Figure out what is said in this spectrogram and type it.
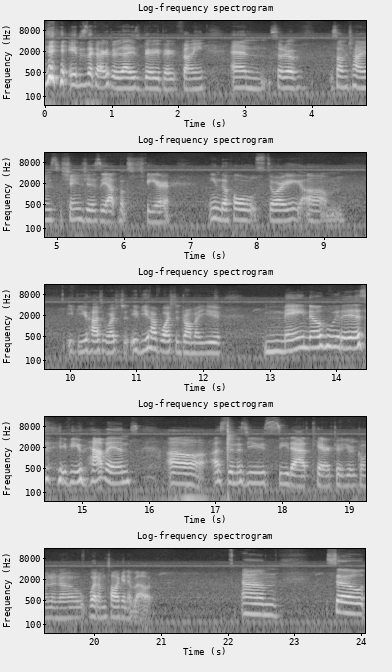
it is a character that is very, very funny and sort of sometimes changes the atmosphere in the whole story. Um, if you have watched if you have watched the drama, you may know who it is. If you haven't, uh, as soon as you see that character, you're going to know what I'm talking about. Um, so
